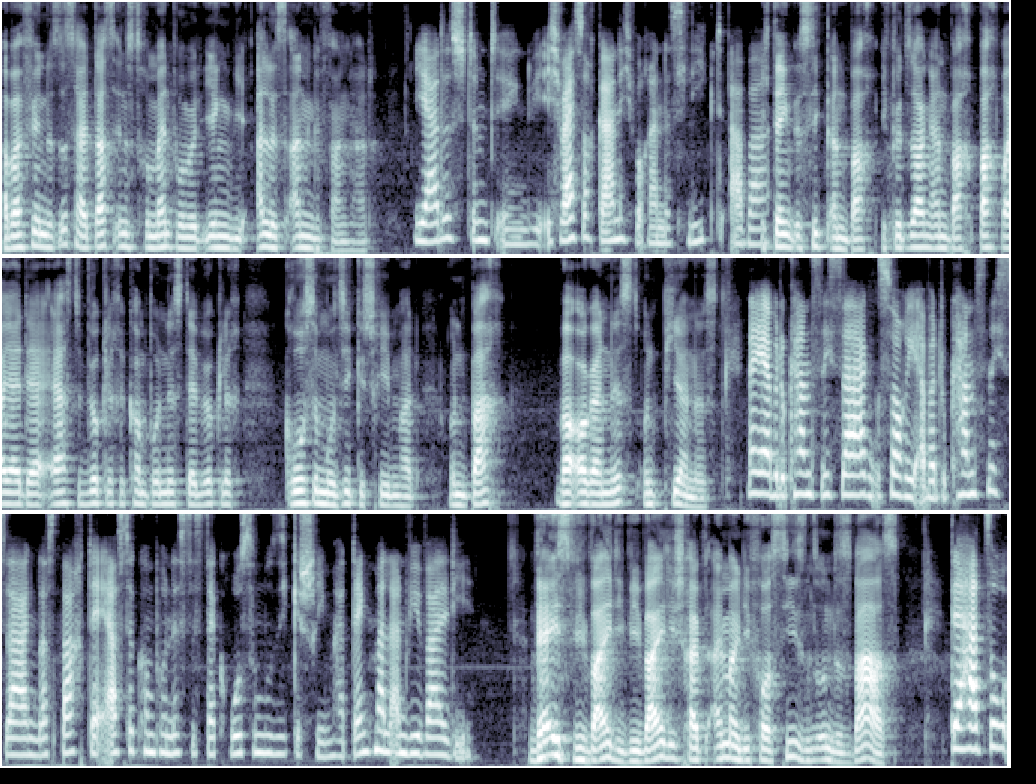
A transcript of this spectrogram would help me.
aber ich finde, es ist halt das Instrument, womit irgendwie alles angefangen hat. Ja, das stimmt irgendwie. Ich weiß auch gar nicht, woran das liegt, aber. Ich denke, es liegt an Bach. Ich würde sagen an Bach. Bach war ja der erste wirkliche Komponist, der wirklich große Musik geschrieben hat. Und Bach war Organist und Pianist. Naja, aber du kannst nicht sagen, sorry, aber du kannst nicht sagen, dass Bach der erste Komponist ist, der große Musik geschrieben hat. Denk mal an Vivaldi. Wer ist Vivaldi? Vivaldi schreibt einmal die Four Seasons und das war's. Der hat so,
